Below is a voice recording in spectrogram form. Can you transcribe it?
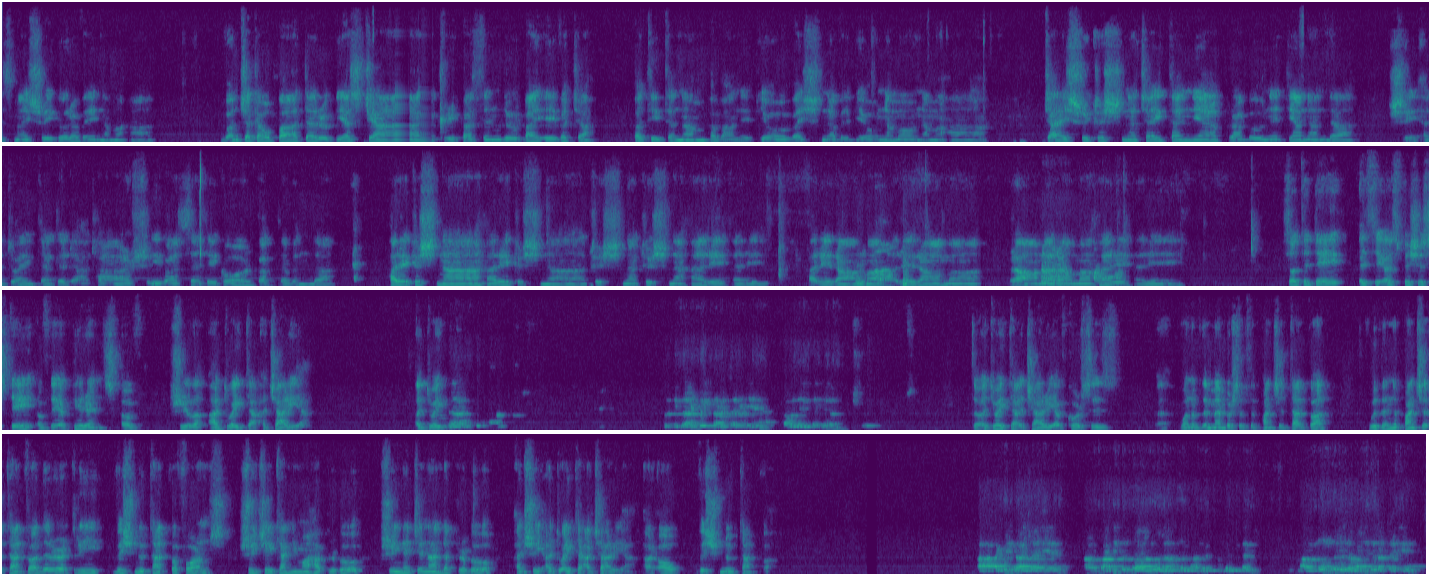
तस्मै श्रीगुरवे नमः वञ्चकौपातरुभ्यश्च कृपसिन्धुभय एव च पतितनां भवानेभ्यो वैष्णवेभ्यो नमो नमः जय श्री कृष्ण चैतन्य प्रभु नित्यानंद श्री अद्वैत गदाधर श्रीवासदि गौर भक्तवृंद Hare Krishna, Hare Krishna, Krishna Krishna, Hare Hare, Hare Rama, Hare Rama, Rama Rama, Hare Hare. So today is the auspicious day of the appearance of Srila Advaita Acharya. Advaita. So, this Advaita Acharya, so Advaita Acharya, of course, is uh, one of the members of the Panchatattva. Within the Panchatattva, there are three Vishnu Tattva forms, Sri Chaitanya Mahaprabhu, Sri Nityananda Prabhu, and Sri Advaita Acharya are all Vishnu Tattva. Advaita Acharya,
